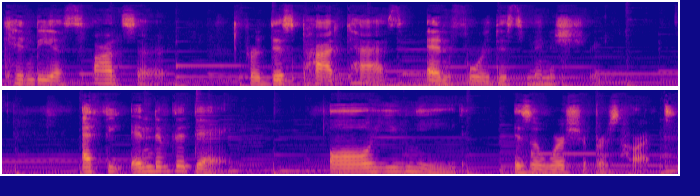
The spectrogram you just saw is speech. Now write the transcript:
can be a sponsor for this podcast and for this ministry. At the end of the day, all you need is a worshiper's heart.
